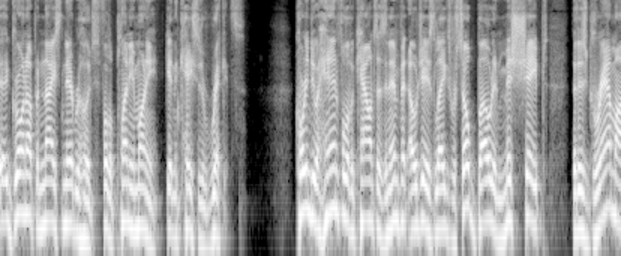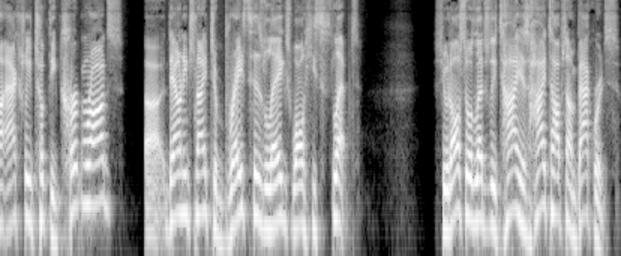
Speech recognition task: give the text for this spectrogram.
uh, growing up in nice neighborhoods full of plenty of money getting cases of rickets. According to a handful of accounts, as an infant, OJ's legs were so bowed and misshaped that his grandma actually took the curtain rods uh, down each night to brace his legs while he slept. She would also allegedly tie his high tops on backwards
